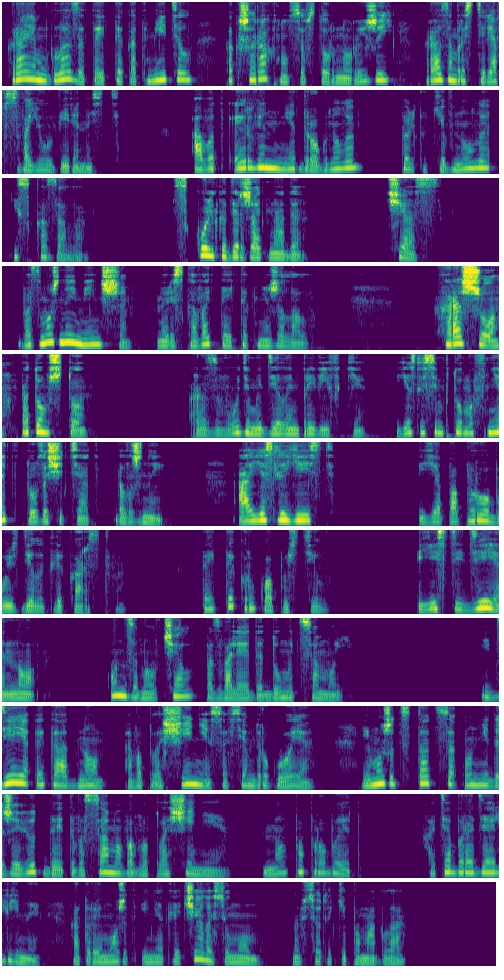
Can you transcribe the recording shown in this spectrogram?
Краем глаза Тайтек отметил, как шарахнулся в сторону рыжий, разом растеряв свою уверенность. А вот Эрвин не дрогнула, только кивнула и сказала. «Сколько держать надо?» «Час. Возможно, и меньше, но рисковать Тайтек не желал». «Хорошо, потом что?» «Разводим и делаем прививки. Если симптомов нет, то защитят. Должны. А если есть...» Я попробую сделать лекарство. Тайтек руку опустил. Есть идея, но он замолчал, позволяя додумать самой. Идея это одно, а воплощение совсем другое. И может статься, он не доживет до этого самого воплощения, но попробует. Хотя бы ради Алины, которая, может, и не отличалась умом, но все таки помогла.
